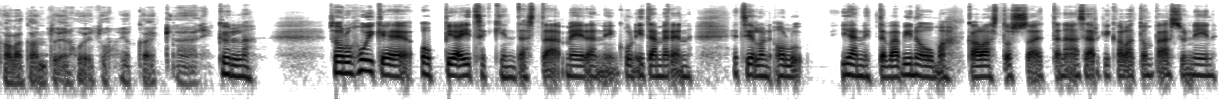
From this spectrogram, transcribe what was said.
kalakantojen hoito ja kaikki nämä. Niin. Kyllä se on ollut huikea oppia itsekin tästä meidän niin kuin Itämeren, että siellä on ollut jännittävä vinouma kalastossa, että nämä särkikalat on päässyt niin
